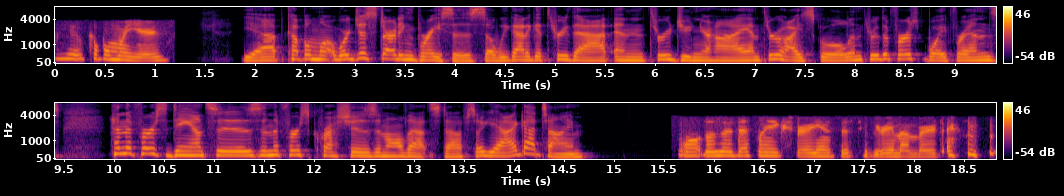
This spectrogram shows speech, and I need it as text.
you have a couple more years. Yeah, a couple more. We're just starting braces, so we got to get through that and through junior high and through high school and through the first boyfriends and the first dances and the first crushes and all that stuff. So yeah, I got time. Well, those are definitely experiences to be remembered.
